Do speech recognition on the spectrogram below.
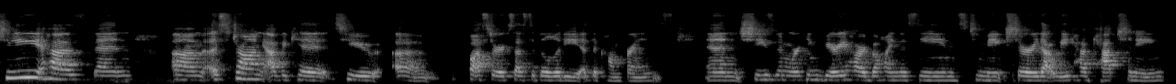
she has been um, a strong advocate to um, foster accessibility at the conference. And she's been working very hard behind the scenes to make sure that we have captioning.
